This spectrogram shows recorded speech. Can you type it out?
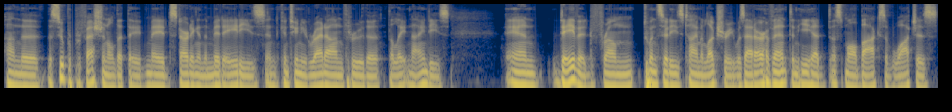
on the the super professional that they made starting in the mid 80s and continued right on through the the late 90s. And David from Twin Cities Time and Luxury was at our event, and he had a small box of watches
